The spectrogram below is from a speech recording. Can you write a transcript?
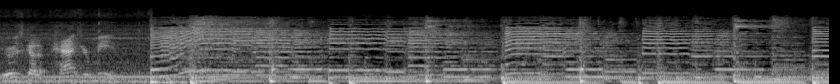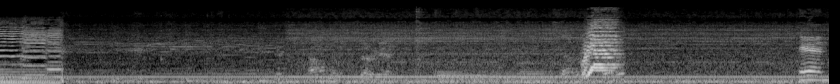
you always got to pat your meat. And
